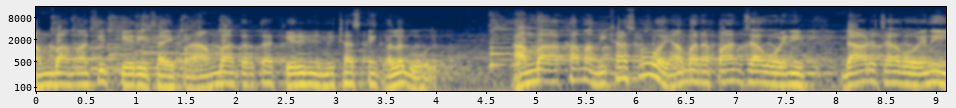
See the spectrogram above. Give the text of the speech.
આંબામાંથી જ કેરી થાય, પણ આંબા કરતાં કેરીની મીઠાશ કંઈક અલગ હોય. આંબા આખામાં મીઠાશ ન હોય, આંબાના પાન ચાવો, એની દાળ ચાવો, એની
